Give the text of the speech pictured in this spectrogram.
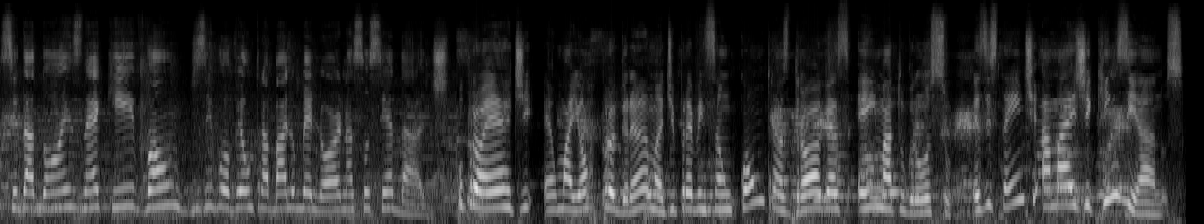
cidadãos né, que vão desenvolver um trabalho melhor na sociedade. O PROERD é o maior programa de prevenção contra as drogas em Mato Grosso, existente há mais de 15 anos.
